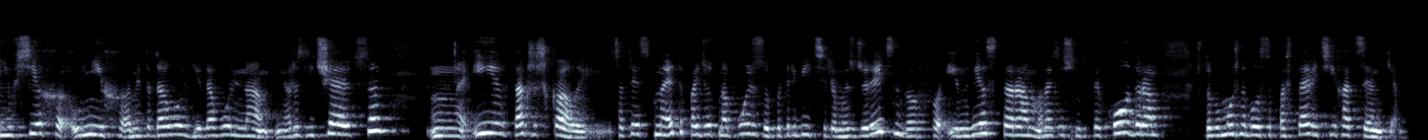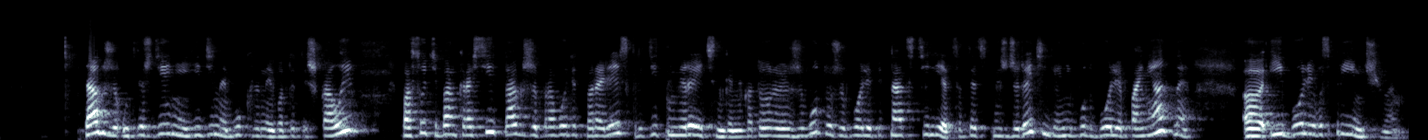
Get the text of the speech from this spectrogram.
и у всех у них методологии довольно различаются, и также шкалы. Соответственно, это пойдет на пользу потребителям SG-рейтингов, инвесторам, различным стейкхолдерам, чтобы можно было сопоставить их оценки. Также утверждение единой буквенной вот этой шкалы по сути, Банк России также проводит параллель с кредитными рейтингами, которые живут уже более 15 лет. Соответственно, SG-рейтинги они будут более понятны э, и более восприимчивы.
